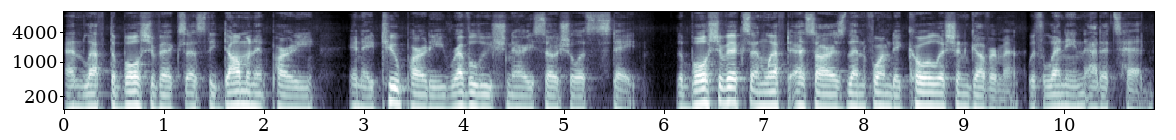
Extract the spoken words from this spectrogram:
and left the Bolsheviks as the dominant party in a two party revolutionary socialist state. The Bolsheviks and left SRs then formed a coalition government, with Lenin at its head.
